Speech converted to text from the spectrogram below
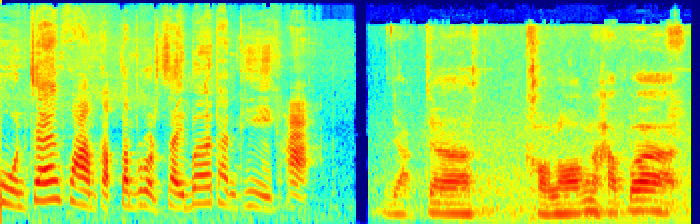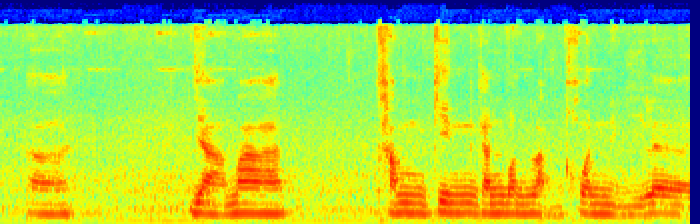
มูลแจ้งความกับตำรวจไซเบอร์ทันทีค่ะ อยากจะขอร้องนะครับว่าเอ่ออย่ามาทำกินกันบนหลังคนอย่างนี้เลย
